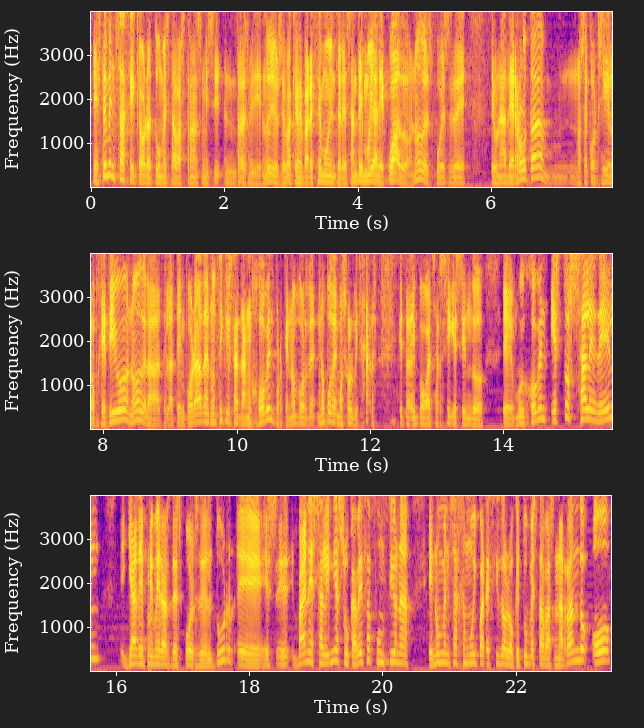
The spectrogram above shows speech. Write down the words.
Este mensaje que ahora tú me estabas transmitiendo, Joseba, que me parece muy interesante y muy adecuado, ¿no? Después de, de una derrota, no se consigue el objetivo, ¿no? De la, de la temporada en un ciclista tan joven, porque no, no podemos olvidar que Tadej Pogacar sigue siendo eh, muy joven. Esto sale de él ya de primeras después del tour, eh, es, va en esa línea, su cabeza funciona en un mensaje muy parecido a lo que tú me estabas narrando, o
